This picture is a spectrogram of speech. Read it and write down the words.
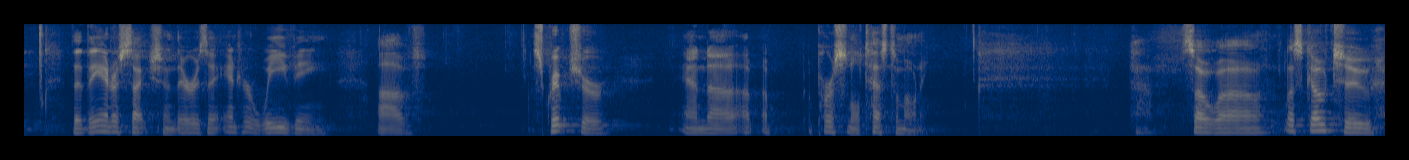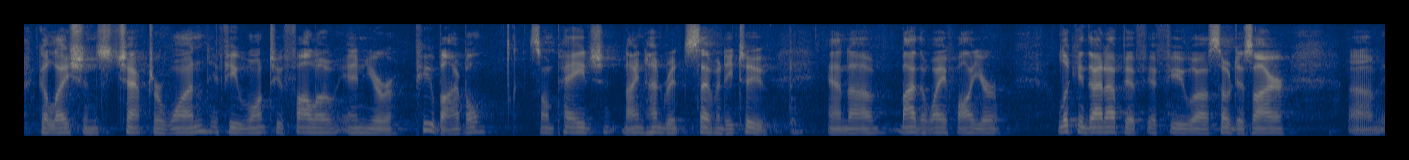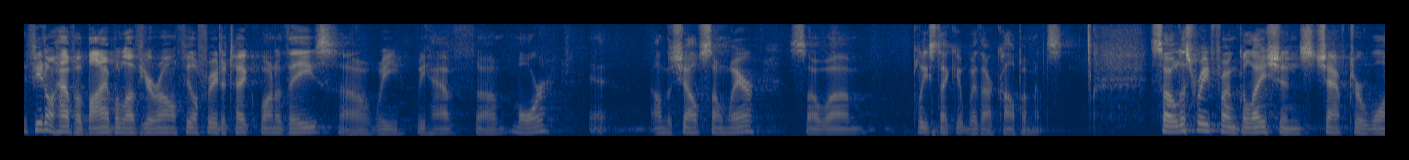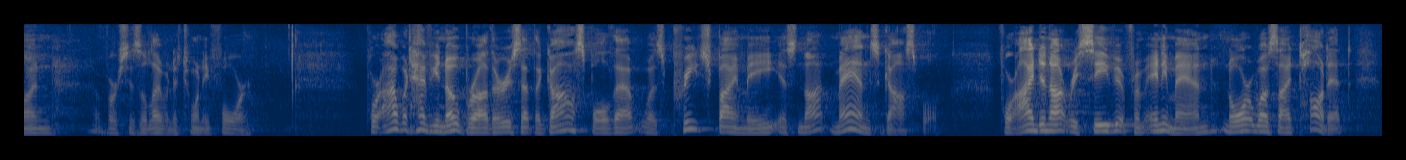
the, the intersection, there is an interweaving of Scripture and uh, a, a, personal testimony. So uh, let's go to Galatians chapter 1 if you want to follow in your Pew Bible. It's on page 972. And uh, by the way, while you're looking that up, if, if you uh, so desire, um, if you don't have a Bible of your own, feel free to take one of these. Uh, we, we have uh, more uh, on the shelf somewhere, so um, please take it with our compliments. So let's read from Galatians chapter 1 verses 11 to 24. For I would have you know, brothers, that the gospel that was preached by me is not man's gospel. For I did not receive it from any man, nor was I taught it,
